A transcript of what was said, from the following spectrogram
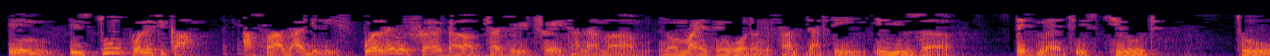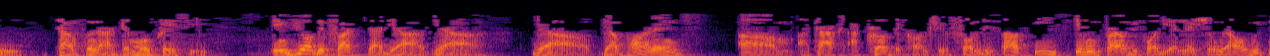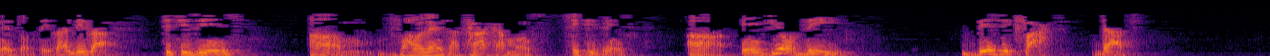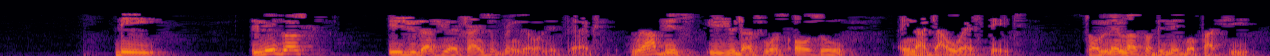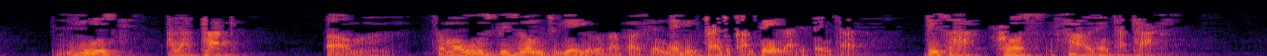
in, is too political Okay. As far as I believe. Well, let me try, uh, try to reiterate, and I'm um, not minding word on the fact that the EU's uh, statement is skewed to dampen our democracy. In view of the fact that there are, there are, there are, there are violent um, attacks across the country from the southeast, even prior before the election, we are all witness of this. And these are citizens' um, violent attack amongst citizens. Uh, in view of the basic fact that the Lagos issue that we are trying to bring on the text, we have this issue that was also in Ajao Estate. Some members of the Labour Party lynched an attack um, someone who is presumed to be a Yoruba person, maybe trying to campaign at the same time. These are cross-violent attacks.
